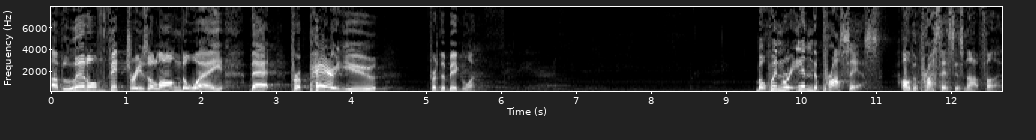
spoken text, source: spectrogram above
of little victories along the way that prepare you for the big one. But when we're in the process, oh, the process is not fun.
